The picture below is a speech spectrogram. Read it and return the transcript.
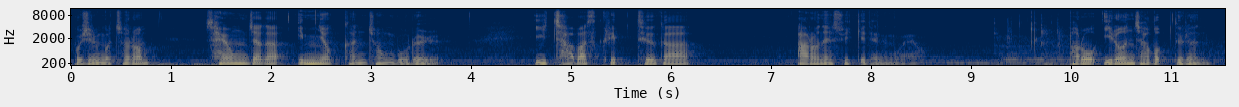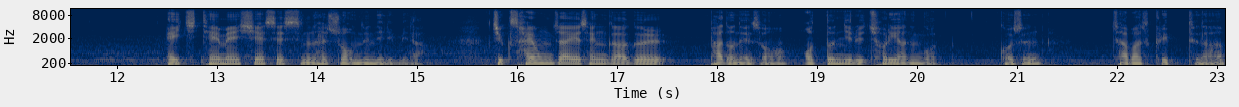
보시는 것처럼 사용자가 입력한 정보를 이 JavaScript가 알아낼 수 있게 되는 거예요. 바로 이런 작업들은 HTML, CSS는 할 수 없는 일입니다. 즉, 사용자의 생각을 받아내서 어떤 일을 처리하는 것, 것은 JavaScript나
